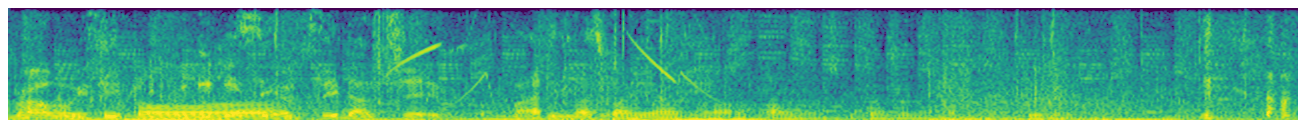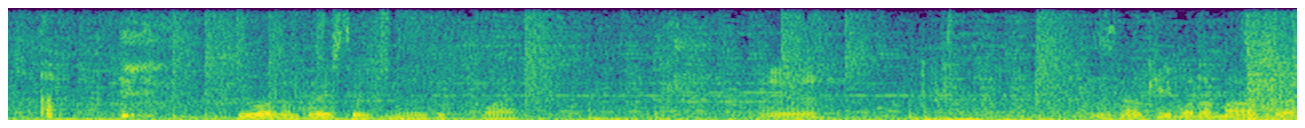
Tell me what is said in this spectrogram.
Bro. And people, easy. uh, I've seen that shit. Man, That's why he has a lot of followers because of the fucking computer. if he was on PlayStation, he would get flat. Yeah. There's no keyboard and mouse. Yeah.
